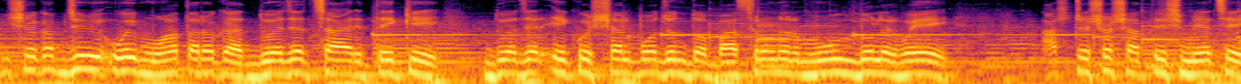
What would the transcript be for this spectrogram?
বিশ্বকাপ জয়ী ওই মহাতারকা দু হাজার চার থেকে দু হাজার একুশ সাল পর্যন্ত বার্সেলোনার মূল দলের হয়ে আষ্টশো সাতত্রিশ ম্যাচে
